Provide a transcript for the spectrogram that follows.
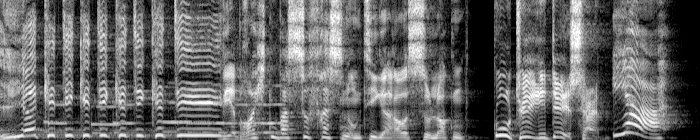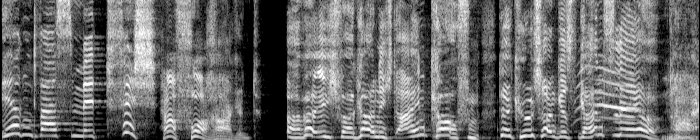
Hier, Kitty, Kitty, Kitty, Kitty. Wir bräuchten was zu fressen, um Tiger rauszulocken. Gute Idee, Sam. Ja, irgendwas mit Fisch. Hervorragend. Aber ich war gar nicht einkaufen. Der Kühlschrank ist ganz leer. Nein.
